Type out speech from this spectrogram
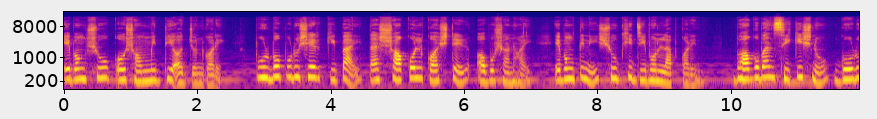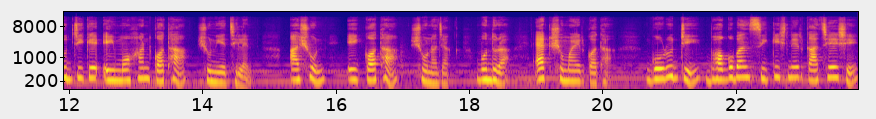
এবং সুখ ও সমৃদ্ধি অর্জন করে। পূর্বপুরুষের কৃপায় তার সকল কষ্টের অবসান হয় এবং তিনি সুখী জীবন লাভ করেন। ভগবান শ্রীকৃষ্ণ গরুজিকে এই মহান কথা শুনিয়েছিলেন। আসুন এই কথা শোনা যাক। বন্ধুরা, এক সময়ের কথা। গরুজি ভগবান শ্রীকৃষ্ণের কাছে এসে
